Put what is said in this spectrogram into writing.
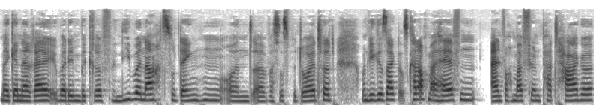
mal generell über den Begriff Liebe nachzudenken und äh, was es bedeutet. Und wie gesagt, es kann auch mal helfen, einfach mal für ein paar Tage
